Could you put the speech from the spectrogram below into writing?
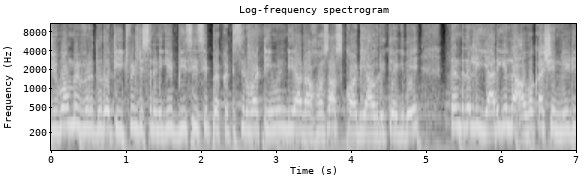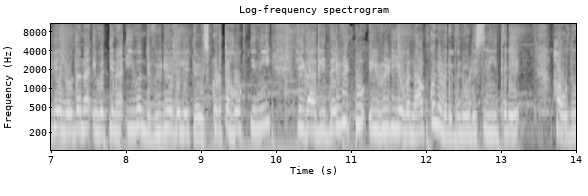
ಜಿಬಾಂಬೆ ವಿರುದ್ಧದ ಟಿ ಟ್ವೆಂಟಿ ಸರಣಿಗೆ ಬಿಸಿಸಿ ಪ್ರಕಟಿಸಿರುವ ಟೀಮ್ ಇಂಡಿಯಾದ ಹೊಸ ಸ್ಕ್ವಾಡ್ ಯಾವ ರೀತಿಯಾಗಿದೆ? ತಂಡದಲ್ಲಿ ಯಾರಿಗೆಲ್ಲ ಅವಕಾಶ ನೀಡಿದೆ ಅನ್ನೋದನ್ನ ಇವತ್ತಿನ ಈ ಒಂದು ವಿಡಿಯೋದಲ್ಲಿ ತಿಳಿಸ್ಕೊಡ್ತಾ ಹೋಗ್ತೀನಿ. ಹೀಗಾಗಿ ದಯವಿಟ್ಟು ಈ ವಿಡಿಯೋವನ್ನ ಕೊನೆವರೆಗೂ ನೋಡಿ, ಸ್ನೇಹಿತರೆ. ಹೌದು,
